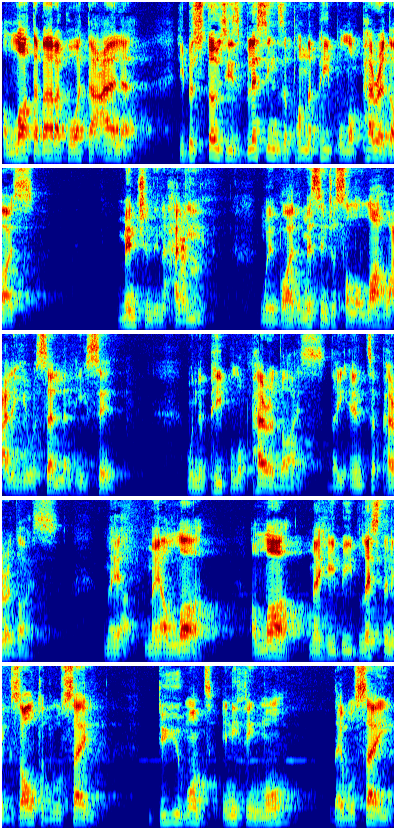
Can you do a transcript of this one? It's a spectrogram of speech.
Allah wa ta'ala he bestows his blessings upon the people of paradise mentioned in a hadith whereby the messenger sallallahu alaihi wasallam he said when the people of paradise they enter paradise may, may allah allah may he be blessed and exalted will say do you want anything more they will say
